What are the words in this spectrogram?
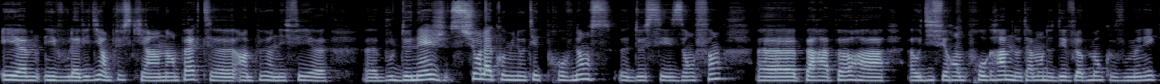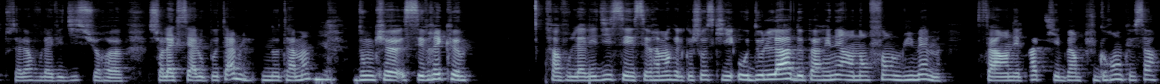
Et, et vous l'avez dit en plus qu'il y a un impact, un peu un effet boule de neige sur la communauté de provenance de ces enfants par rapport à, aux différents programmes, notamment de développement que vous menez. Tout à l'heure, vous l'avez dit sur, sur l'accès à l'eau potable, notamment. Donc, c'est vrai que, enfin, vous l'avez dit, c'est vraiment quelque chose qui est au-delà de parrainer un enfant lui-même ça a un impact qui est bien plus grand que ça.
